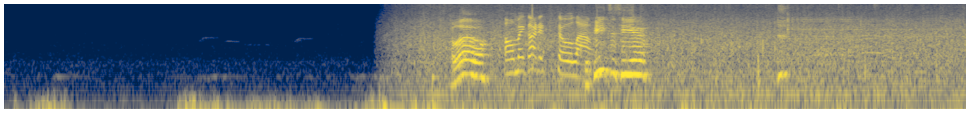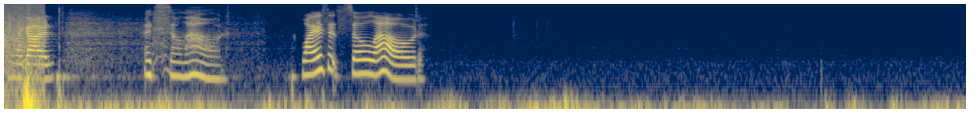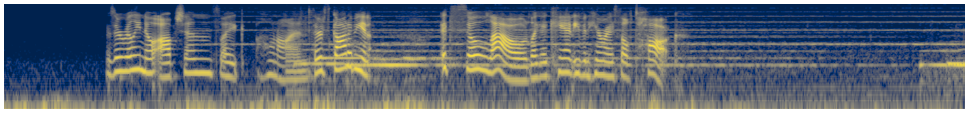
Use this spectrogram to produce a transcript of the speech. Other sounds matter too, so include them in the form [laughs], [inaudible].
Hello? Oh my god, it's so loud. The loud. pizza's here. [gasps] Oh my god. It's so loud. Why is it so loud? Is there really no options? Like, hold on. There's gotta be an. It's so loud. Like, I can't even hear myself talk.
